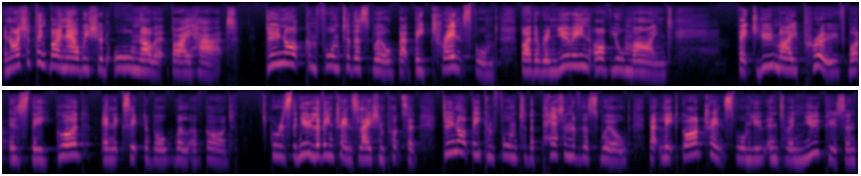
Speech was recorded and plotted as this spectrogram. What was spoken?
And I should think by now we should all know it by heart. Do not conform to this world, but be transformed by the renewing of your mind, that you may prove what is the good and acceptable will of God. Or, as the New Living Translation puts it, do not be conformed to the pattern of this world, but let God transform you into a new person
